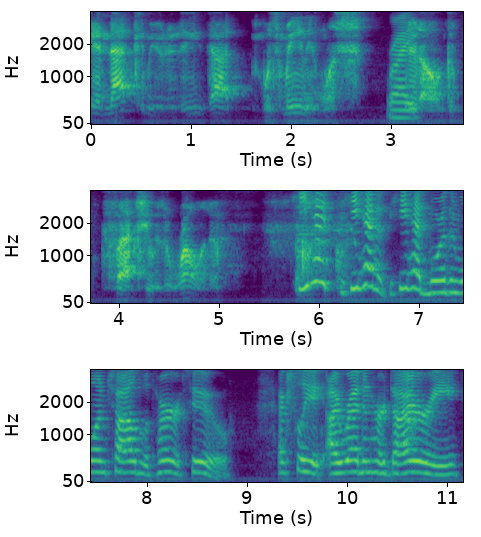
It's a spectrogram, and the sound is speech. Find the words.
in that community, that was meaningless. Right. You know, the fact she was a relative. He had he had he had more than one child with her too. Actually, I read in her diary,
